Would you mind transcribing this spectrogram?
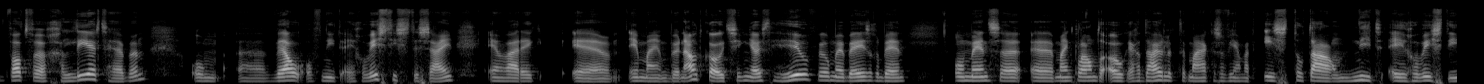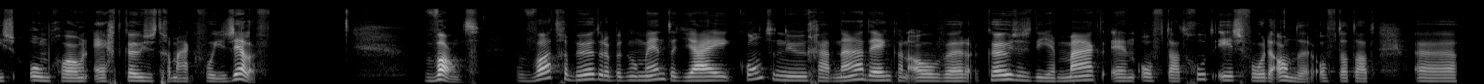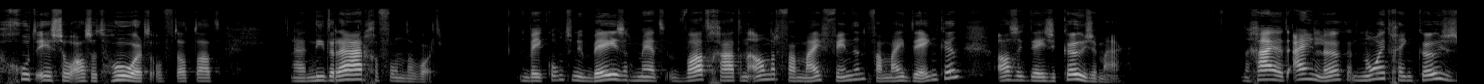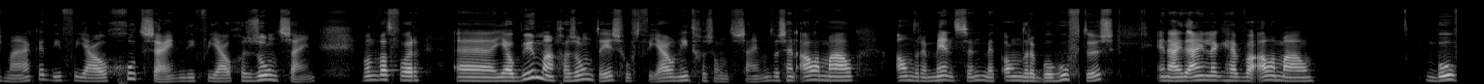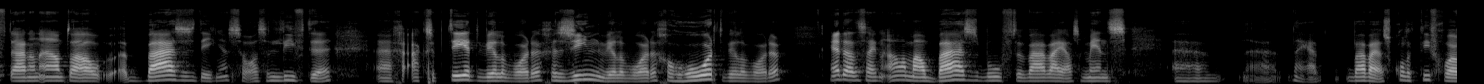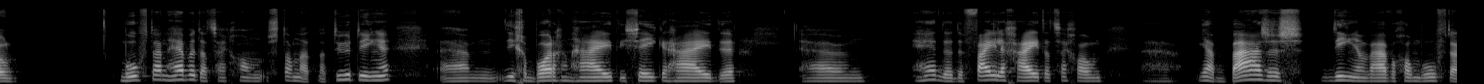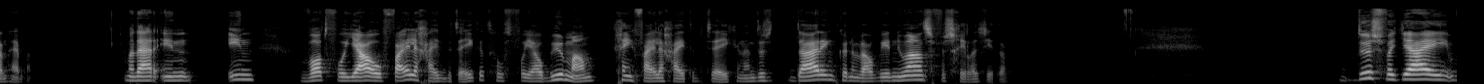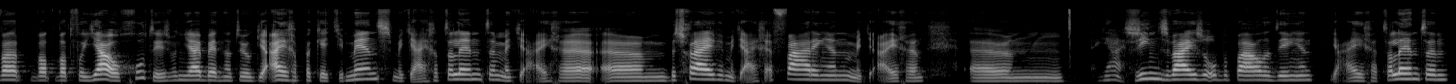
wat we geleerd hebben om uh, wel of niet egoïstisch te zijn. En waar ik uh, in mijn burn-out coaching juist heel veel mee bezig ben. Om mensen, uh, mijn klanten ook echt duidelijk te maken. Zo van ja, maar het is totaal niet egoïstisch om gewoon echt keuzes te maken voor jezelf. Want wat gebeurt er op het moment dat jij continu gaat nadenken over keuzes die je maakt en of dat goed is voor de ander? Of dat dat uh, goed is zoals het hoort? Of dat dat niet raar gevonden wordt? Dan ben je continu bezig met wat gaat een ander van mij vinden, van mij denken, als ik deze keuze maak. Dan ga je uiteindelijk nooit geen keuzes maken die voor jou goed zijn, die voor jou gezond zijn. Want wat voor uh, jouw buurman gezond is, hoeft voor jou niet gezond te zijn. Want we zijn allemaal andere mensen met andere behoeftes. En uiteindelijk hebben we allemaal behoefte aan een aantal eh, basisdingen, zoals liefde, uh, geaccepteerd willen worden, gezien willen worden, gehoord willen worden. Dat zijn allemaal basisbehoeften waar wij als mens, uh, uh, nou ja, waar wij als collectief gewoon behoefte aan hebben. Dat zijn gewoon standaard natuurdingen. Um, die geborgenheid, die zekerheid, de, um, de, de, veiligheid, dat zijn gewoon ja, basisdingen waar we gewoon behoefte aan hebben. Maar daarin, in wat voor jou veiligheid betekent, hoeft voor jouw buurman geen veiligheid te betekenen. Dus daarin kunnen wel weer nuanceverschillen zitten. Dus wat, jij, wat, wat, wat voor jou goed is, want jij bent natuurlijk je eigen pakketje mens, met je eigen talenten, met je eigen um, beschrijving, met je eigen ervaringen, met je eigen um, ja, zienswijze op bepaalde dingen, je eigen talenten.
